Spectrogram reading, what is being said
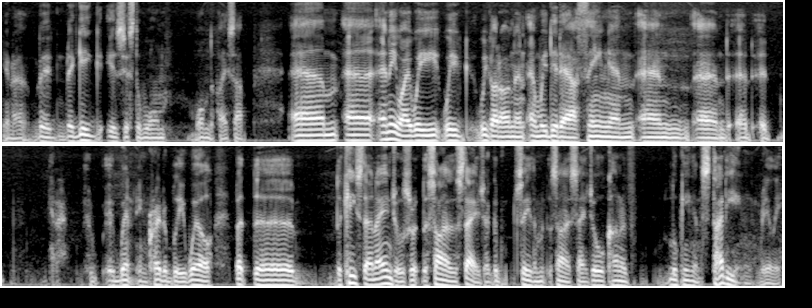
You know, their, their gig is just to warm warm the place up. Um, uh, anyway, we, we we got on and, and we did our thing, and and and it, it you know it, it went incredibly well. But the the Keystone Angels were at the side of the stage. I could see them at the side of the stage, all kind of looking and studying really.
